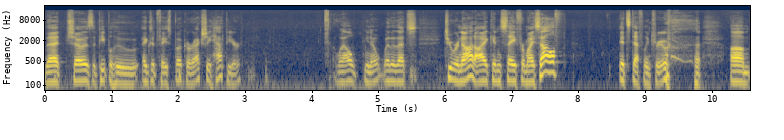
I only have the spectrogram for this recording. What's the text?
that shows that people who exit Facebook are actually happier. Well, you know, whether that's true or not, I can say for myself, it's definitely true. um,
